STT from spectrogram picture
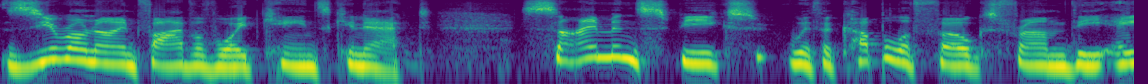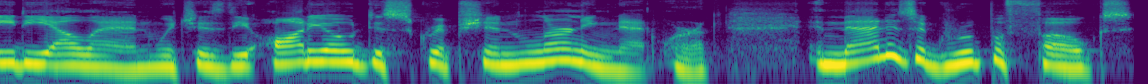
095 of White Canes Connect. Simon speaks with a couple of folks from the ADLN, which is the Audio Description Learning Network. And that is a group of folks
